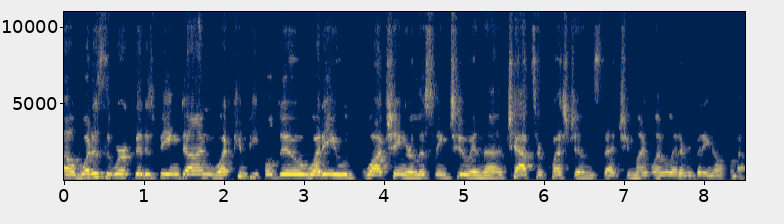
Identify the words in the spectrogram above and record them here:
uh, what is the work that is being done? What can people do? What are you watching or listening to in the chats or questions that you might want to let everybody know about?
